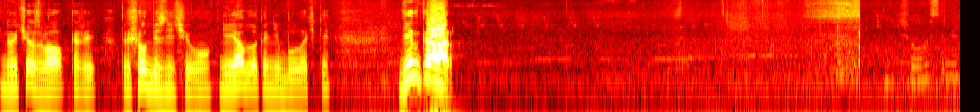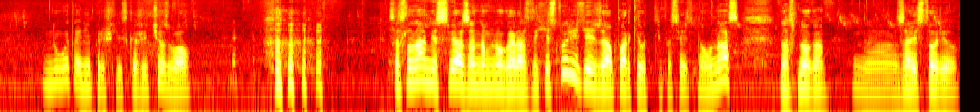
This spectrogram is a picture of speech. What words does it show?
Ну и что звал, скажи? Пришел без ничего, ни яблока, ни булочки. Динкар! Ну вот они пришли, скажи, что звал? Со слонами связано много разных историй здесь, в зоопарке, вот непосредственно у нас. У нас много э, за историю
